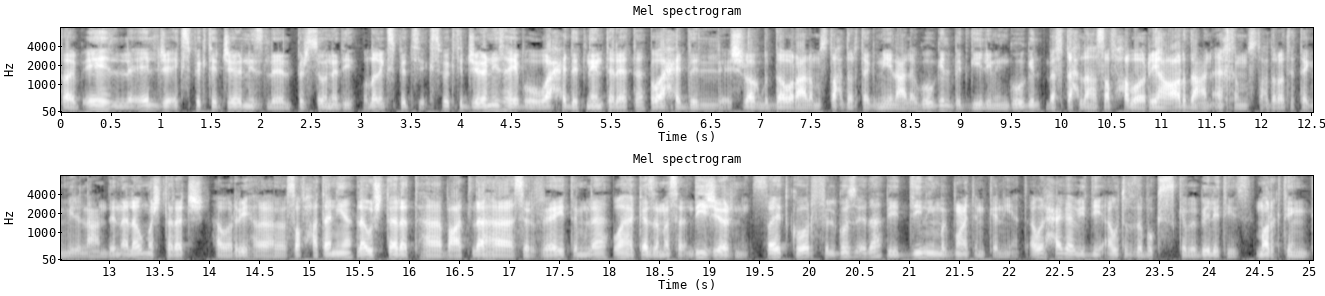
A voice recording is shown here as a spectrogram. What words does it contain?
طيب إيه ال expected journeys لل persona دي؟ والله ال expected journeys هيبقوا واحد اتنين تلاتة. واحد الإشراق بتدور على مستحضر تجميل على جوجل بتجيلي من جوجل بفتح لها صفحة بوريها عرض عن آخر مستحضرات التجميل اللي عندنا. لو ما اشترتش هوريها صفحة تانية. لو اشترت هبعت لها survey تملاه وهكذا مثلا. دي journey سايت كور في الجزء ده بيديني مجموعة إمكانيات. أول حاجة بيدي out of the box capabilities marketing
